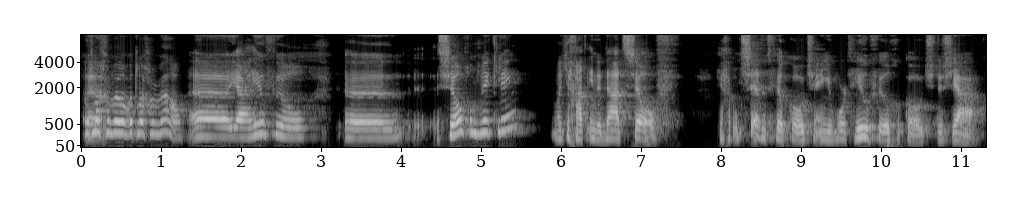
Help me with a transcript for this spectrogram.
Wat, eh, lag er wel, wat lag er wel? eh, ja, heel veel eh, zelfontwikkeling. Want je gaat inderdaad zelf. Je gaat ontzettend veel coachen en je wordt heel veel gecoacht. Dus ja,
